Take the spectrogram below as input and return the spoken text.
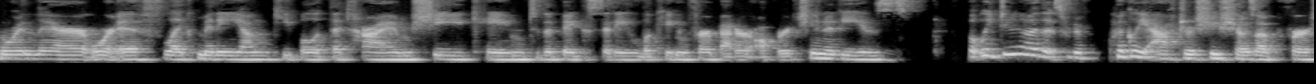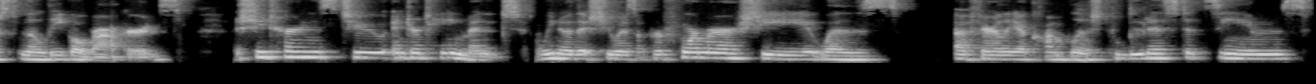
born there, or if, like many young people at the time, she came to the big city looking for better opportunities. But we do know that sort of quickly after she shows up first in the legal records, she turns to entertainment. We know that she was a performer. She was a fairly accomplished lutist, it seems.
